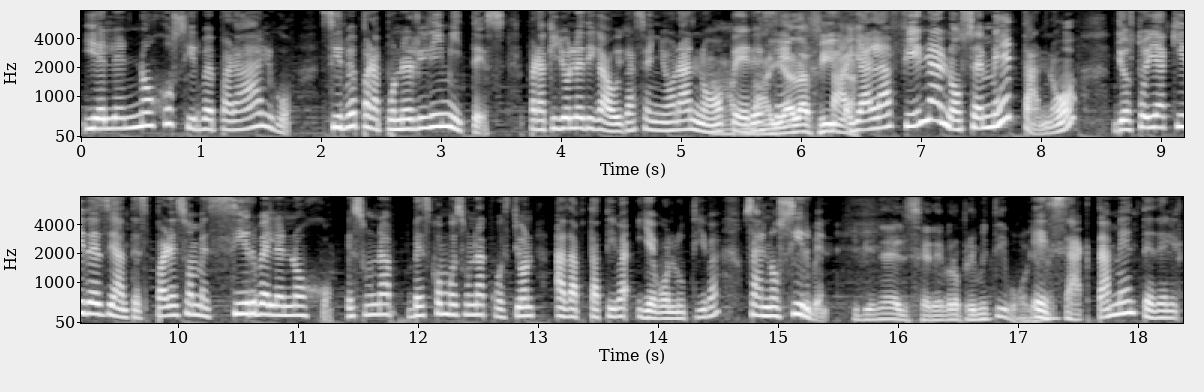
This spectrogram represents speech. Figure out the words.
Y el enojo sirve para algo, sirve para poner límites, para que yo le diga, oiga señora, no, ah, Vaya a la fila. Vaya a la fila, no se meta, ¿no? Yo estoy aquí desde antes, para eso me sirve el enojo. Es una, ¿ves cómo es una cuestión adaptativa y evolutiva? O sea, no sirven. Y viene del cerebro primitivo. Exactamente, del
